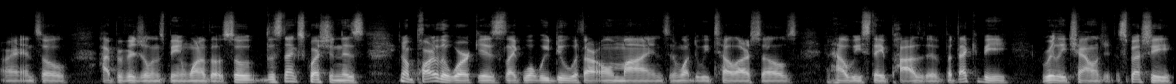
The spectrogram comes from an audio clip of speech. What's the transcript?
right? And so hypervigilance being one of those. So this next question is, you know, part of the work is like what we do with our own minds and what do we tell ourselves and how we stay positive. But that could be really challenging, especially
